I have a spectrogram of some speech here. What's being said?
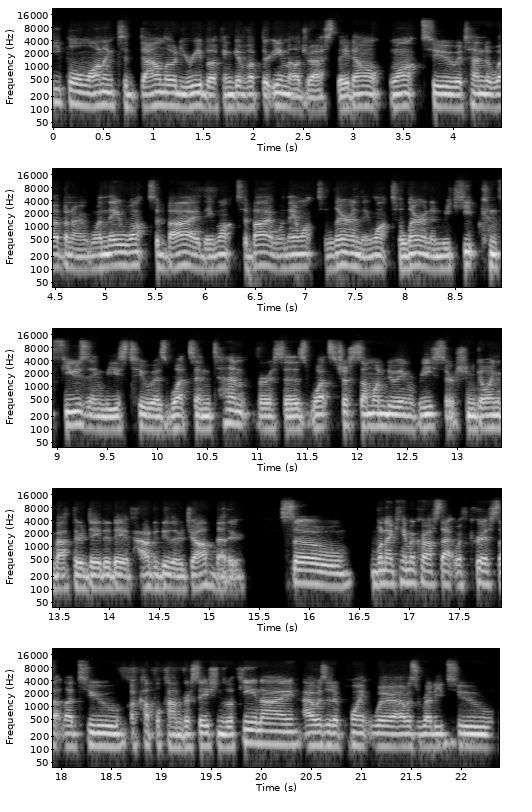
people wanting to download your ebook and give up their email address. They don't want to attend a webinar. When they want to buy, they want to buy. When they want to learn, they want to learn. And we keep confusing these two as what's intent versus what's just someone doing research and going about their day to day of how to do their job better. So when I came across that with Chris, that led to a couple conversations with he and I. I was at a point where I was ready to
